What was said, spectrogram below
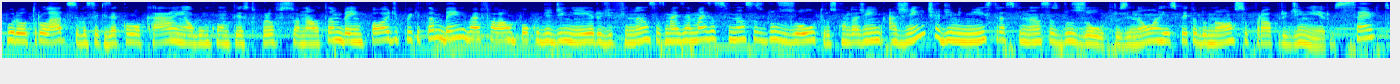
por outro lado, se você quiser colocar em algum contexto profissional, também pode, porque também vai falar um pouco de dinheiro, de finanças, mas é mais as finanças dos outros, quando a gente, a gente administra as finanças dos outros e não a respeito do nosso próprio dinheiro, certo?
